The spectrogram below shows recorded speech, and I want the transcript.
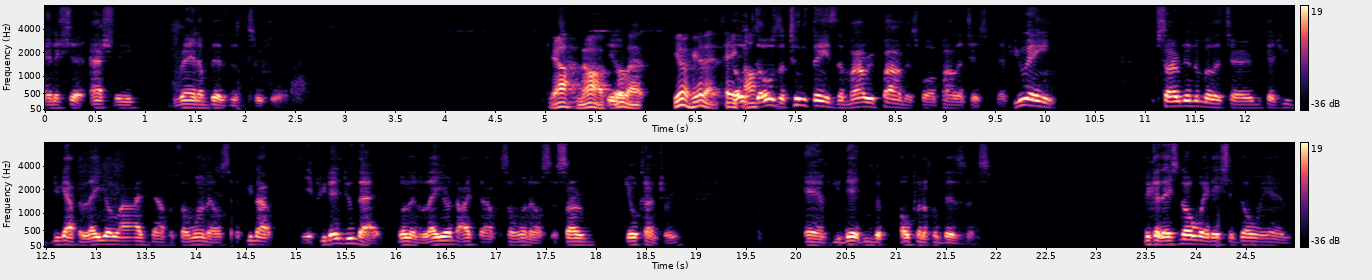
and they should actually ran a business before. Yeah. No, I feel Yeah. that. You don't hear that take Those, those are two things that my requirements for a politician. If you ain't served in the military because you, you got to lay your life down for someone else, if you're not if you didn't do that, willing to lay your life down for someone else to serve your country, and if you didn't open up a business, because there's no way they should go in.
